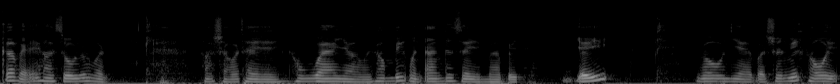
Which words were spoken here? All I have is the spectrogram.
có vẻ hơi xui với mình. Thật sự thì hôm qua giờ mình không biết mình ăn cái gì mà bị dí vô nhà vệ sinh biết thôi.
